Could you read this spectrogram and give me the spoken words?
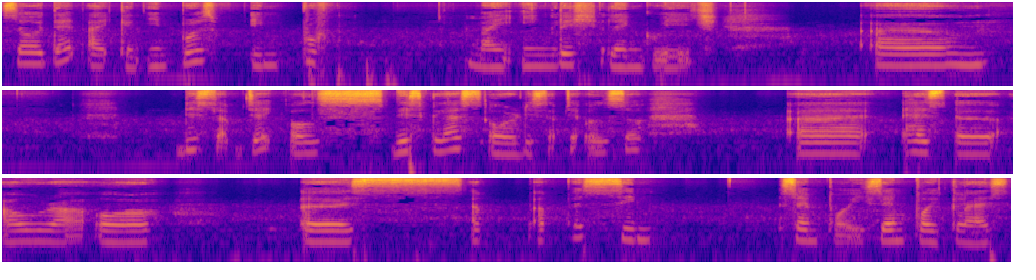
so that I can improve improve my English language. Um, this subject also this class or this subject also uh, has a aura or a, a apa sim Sempoy, Sempoy class.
